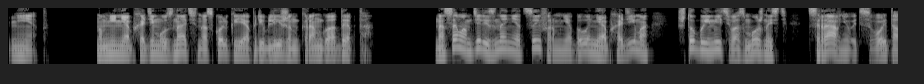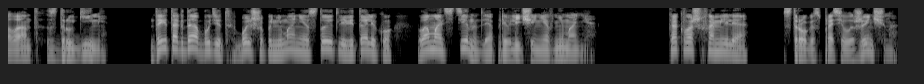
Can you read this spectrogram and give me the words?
«Нет но мне необходимо узнать, насколько я приближен к рангу адепта. На самом деле знание цифр мне было необходимо, чтобы иметь возможность сравнивать свой талант с другими. Да и тогда будет больше понимания, стоит ли Виталику ломать стены для привлечения внимания. «Как ваша фамилия?» — строго спросила женщина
